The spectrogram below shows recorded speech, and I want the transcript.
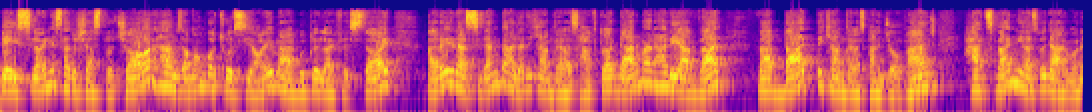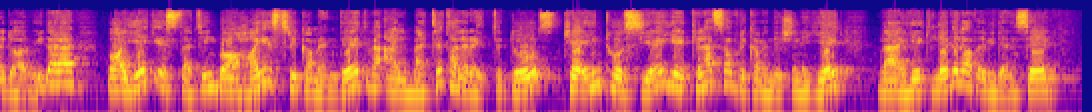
baseline 164 همزمان با توصیه های مربوط به lifestyle برای رسیدن به عدد کمتر از 70 در مرحله اول و بعد به کمتر از 55 حتما نیاز به درمان دارویی دارن با یک استاتین با highest recommended و البته tolerated dose که این توصیه یک class of recommendation یک و یک level of evidence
